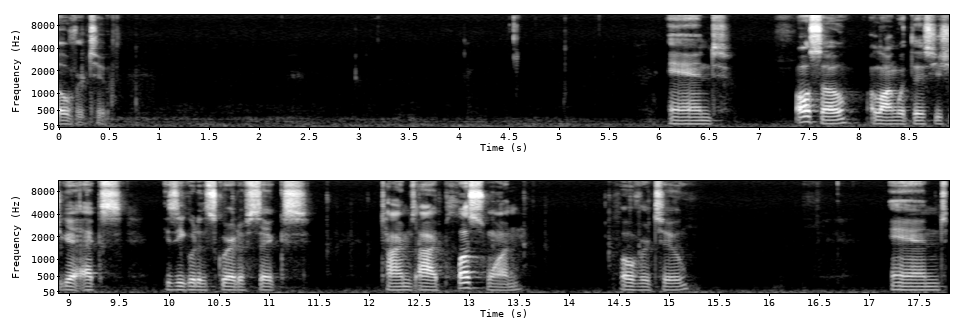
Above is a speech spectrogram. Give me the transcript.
over 2. And also, along with this, you should get x is equal to the square root of 6 times i plus 1 over 2. And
